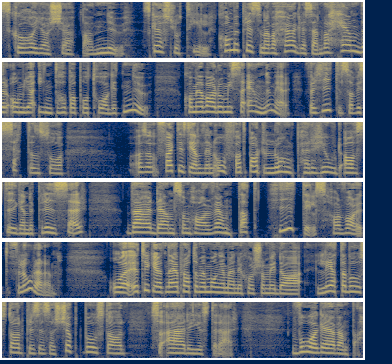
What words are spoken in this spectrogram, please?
Ska jag köpa nu? Ska jag slå till? Kommer priserna vara högre sen? Vad händer om jag inte hoppar på tåget nu? Kommer jag bara då missa ännu mer? För hittills har vi sett en så alltså faktiskt egentligen ofattbart lång period av stigande priser där den som har väntat hittills har varit förloraren. Och jag tycker att när jag pratar med många människor som idag letar bostad, precis har köpt bostad, så är det just det där. Vågar jag vänta?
